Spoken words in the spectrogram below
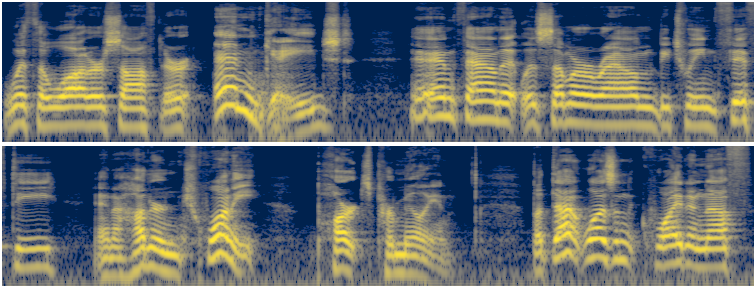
with the water softener engaged and found it was somewhere around between 50 and 120 parts per million. But that wasn't quite enough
